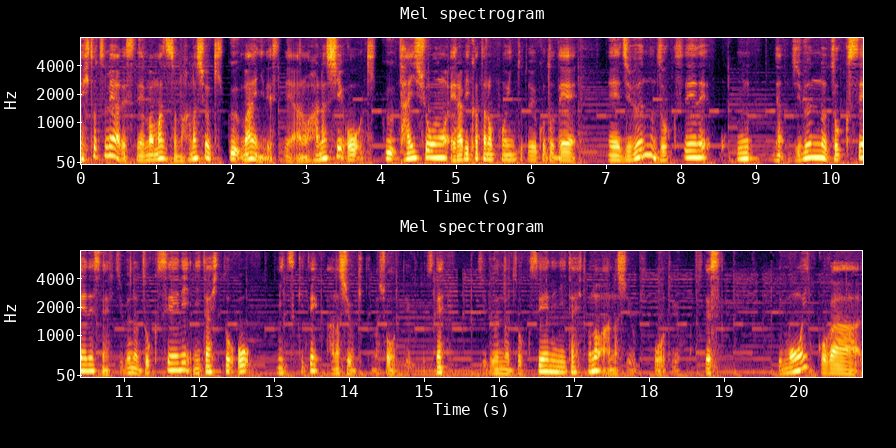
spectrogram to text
一つ目はですね、まあまずその話を聞く前にですね、あの話を聞く対象の選び方のポイントということで、えー、自分の属性で、自分の属性ですね、自分の属性に似た人を見つけて話を聞きましょうということですね。自分の属性に似た人の話を聞こうという話です。でもう一個が、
